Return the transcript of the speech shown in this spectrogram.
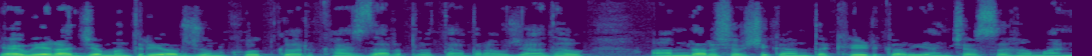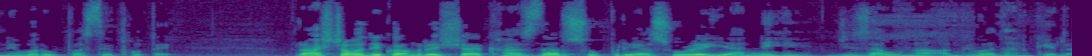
यावेळी राज्यमंत्री अर्जुन खोतकर खासदार प्रतापराव जाधव आमदार शशिकांत खेडकर यांच्यासह मान्यवर उपस्थित होते. राष्ट्रवादी काँग्रेसच्या खासदार सुप्रिया सुळे यांनीही जिजाऊंना अभिवादन केलं.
